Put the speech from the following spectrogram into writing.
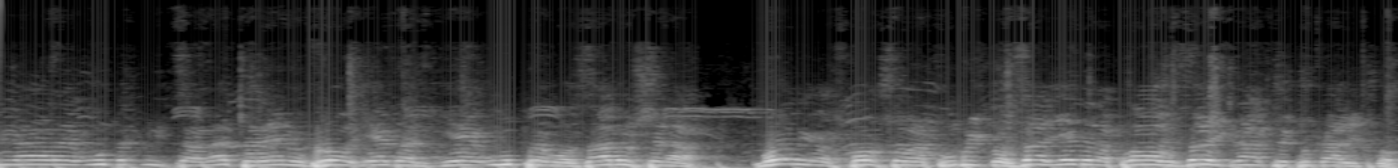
finale utakmica na terenu broj 1 je upravo završena. Molim vas poštovana publiko za jedan aplauz za igrače Čukaričkog.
